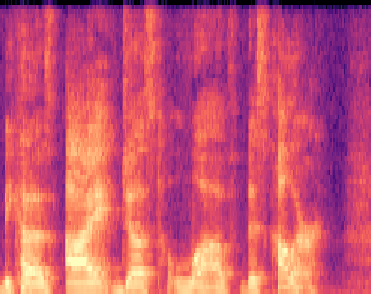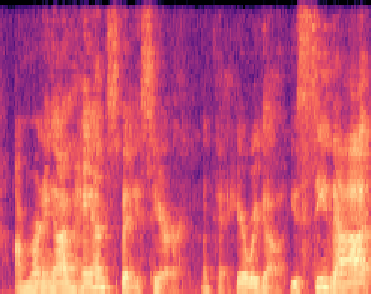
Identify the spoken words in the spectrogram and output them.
because I just love this color. I'm running out of hand space here. Okay, here we go. You see that?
